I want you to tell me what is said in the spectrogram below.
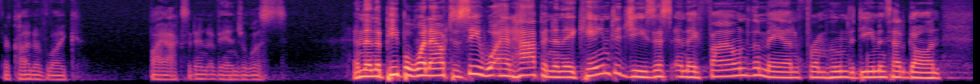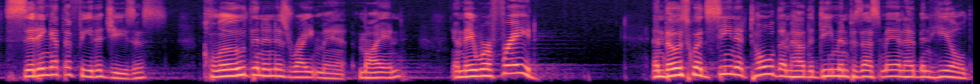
They're kind of like by accident evangelists. And then the people went out to see what had happened, and they came to Jesus, and they found the man from whom the demons had gone sitting at the feet of Jesus, clothed and in his right man, mind, and they were afraid. And those who had seen it told them how the demon possessed man had been healed.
